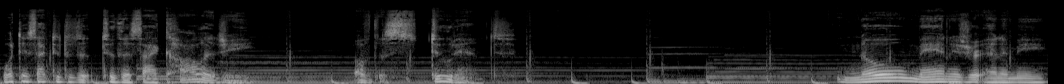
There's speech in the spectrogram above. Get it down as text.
What does that do to the, to the psychology of the student? No man is your enemy,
